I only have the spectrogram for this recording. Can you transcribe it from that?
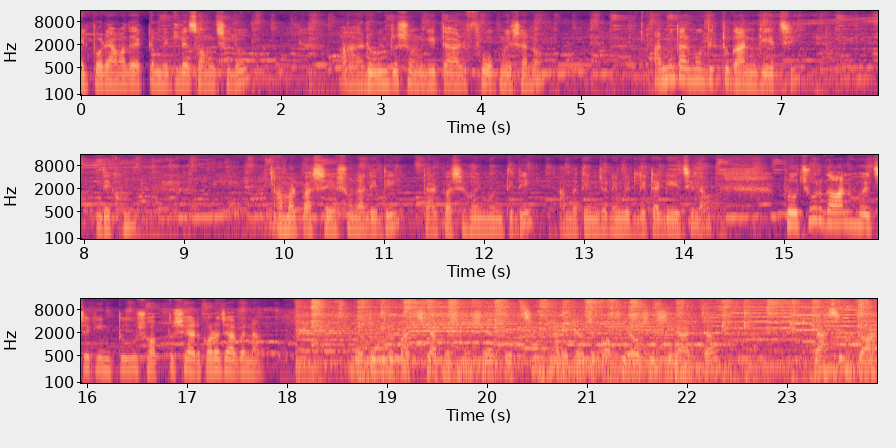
এরপরে আমাদের একটা মিডলে সং ছিল রবীন্দ্রসঙ্গীত আর ফোক মেশানো। আমিও তার মধ্যে একটু গান গেয়েছি। দেখুন, আমার পাশে সোনালি দি, তার পাশে হৈমন্তী দি, আমরা তিনজনে মিডলিটা গিয়েছিলাম। প্রচুর গান হয়েছে, কিন্তু সব তো শেয়ার করা যাবে না। যতগুলো পাচ্ছি আপনার সঙ্গে শেয়ার করছি। আর এটা হচ্ছে কফি হাউসের সেই আড্ডা। ক্লাসিক গান।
